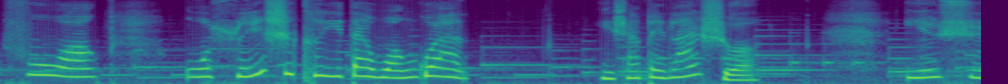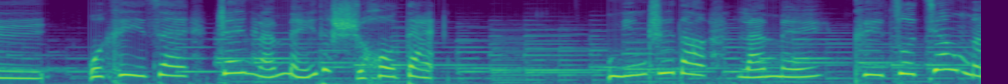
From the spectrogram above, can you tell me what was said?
父王，我随时可以戴王冠。伊莎贝拉说：“也许我可以在摘蓝莓的时候戴。您知道蓝莓可以做酱吗？”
